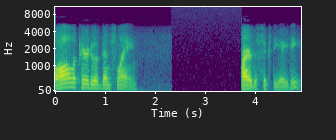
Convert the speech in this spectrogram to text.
all appear to have been slain prior to 60 AD.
